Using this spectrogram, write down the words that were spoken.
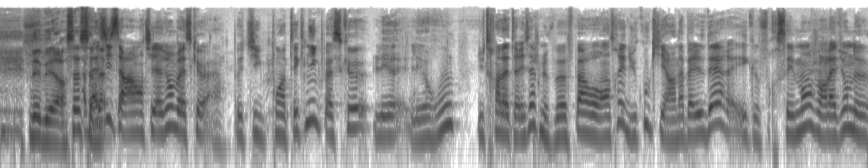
mais alors ça, Ah ça bah si, ça ralentit l'avion parce que, alors, petit point technique, parce que les, les roues du train d'atterrissage ne peuvent pas rentrer, du coup qu'il y a un appel d'air et que forcément, genre l'avion ne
